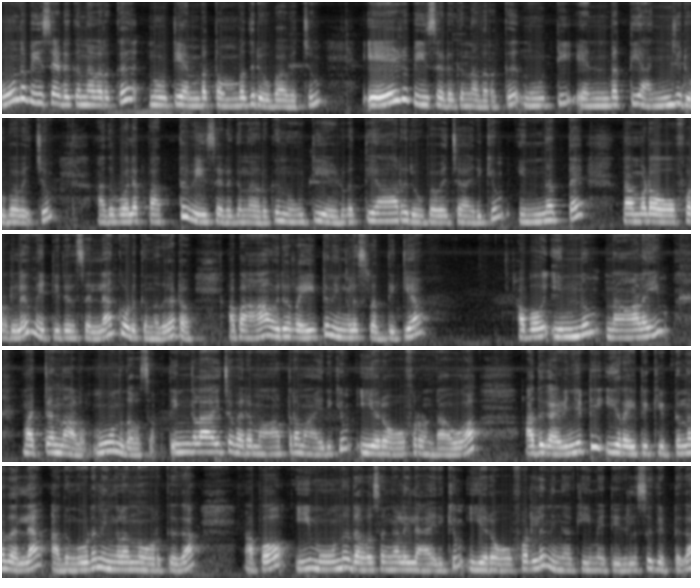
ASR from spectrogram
മൂന്ന് പീസ് എടുക്കുന്നവർക്ക് നൂറ്റി എൺപത്തൊമ്പത് രൂപ വെച്ചും ഏഴ് പീസ് എടുക്കുന്നവർക്ക് നൂറ്റി എൺപത്തി അഞ്ച് രൂപ വെച്ചും അതുപോലെ പത്ത് പീസ് എടുക്കുന്നവർക്ക് നൂറ്റി എഴുപത്തി ആറ് രൂപ വെച്ചായിരിക്കും ഇന്നത്തെ നമ്മുടെ ഓഫറിൽ മെറ്റീരിയൽസ് എല്ലാം കൊടുക്കുന്നത് കേട്ടോ. അപ്പോൾ ആ ഒരു റേറ്റ് നിങ്ങൾ ശ്രദ്ധിക്കുക. അപ്പോൾ ഇന്നും നാളെയും മറ്റന്നാളും മൂന്ന് ദിവസം തിങ്കളാഴ്ച വരെ മാത്രമായിരിക്കും ഈ ഒരു ഓഫർ ഉണ്ടാവുക. അത് കഴിഞ്ഞിട്ട് ഈ റേറ്റ് കിട്ടുന്നതല്ല അതും കൂടെ നിങ്ങളൊന്ന് ഓർക്കുക. അപ്പോൾ ഈ മൂന്ന് ദിവസങ്ങളിലായിരിക്കും ഈ ഒരു ഓഫറിൽ നിങ്ങൾക്ക് ഈ മെറ്റീരിയൽസ് കിട്ടുക.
